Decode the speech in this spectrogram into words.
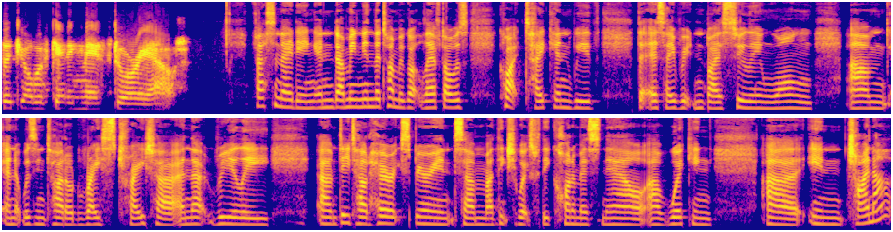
the job of getting their story out fascinating. And I mean, in the time we've got left, I was quite taken with the essay written by Sue-Lin Wong, um, and it was entitled Race Traitor, and that really um, detailed her experience. Um, I think she works for The Economist now, uh, working uh, in China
